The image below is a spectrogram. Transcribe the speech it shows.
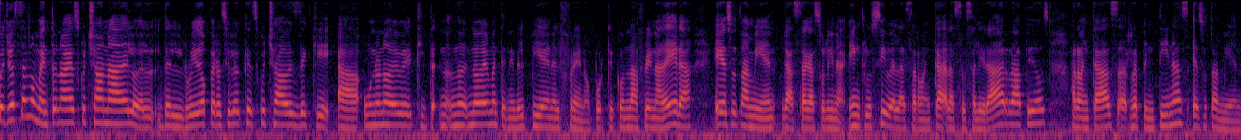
pues yo hasta el momento no he escuchado nada de lo del, ruido, pero sí lo que he escuchado es de que ah, uno no debe, no, debe mantener el pie en el freno, porque con la frenadera eso también gasta gasolina. Inclusive las, arrancadas, las aceleradas rápidos, arrancadas repentinas, eso también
